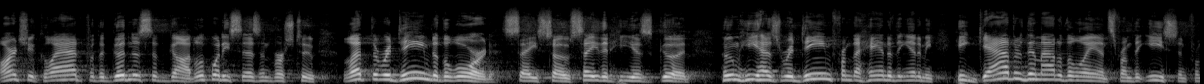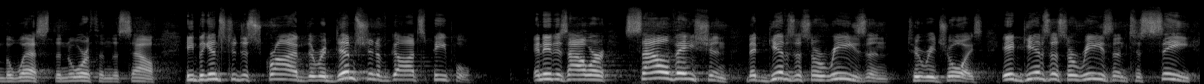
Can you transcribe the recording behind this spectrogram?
Aren't you glad for the goodness of God? Look what he says in verse 2. Let the redeemed of the Lord say so, say that he is good whom he has redeemed from the hand of the enemy. He gathered them out of the lands from the east and from the west, the north and the south. He begins to describe the redemption of God's people. And it is our salvation that gives us a reason to rejoice. It gives us a reason to see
